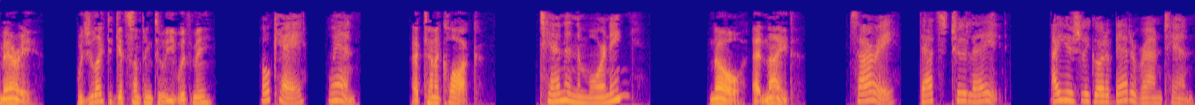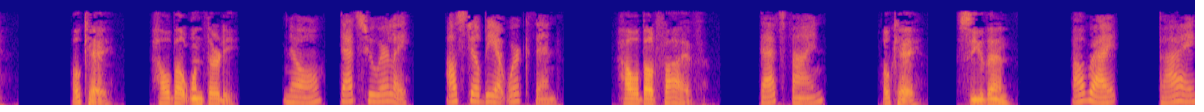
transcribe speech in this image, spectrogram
Mary, would you like to get something to eat with me? Okay. When? At ten o'clock. Ten in the morning? No, at night. Sorry, that's too late. I usually go to bed around ten. Okay. How about one thirty? No, that's too early. I'll still be at work then. How about five? That's fine. Okay. See you then. All right. Bye.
